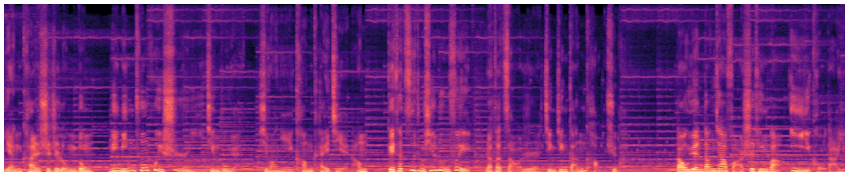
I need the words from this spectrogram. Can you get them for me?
眼看时至隆冬，离明春会试已经不远，希望你慷慨解囊，给他资助些路费，让他早日进京赶考去吧。道院当家法师听罢，一口答应，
